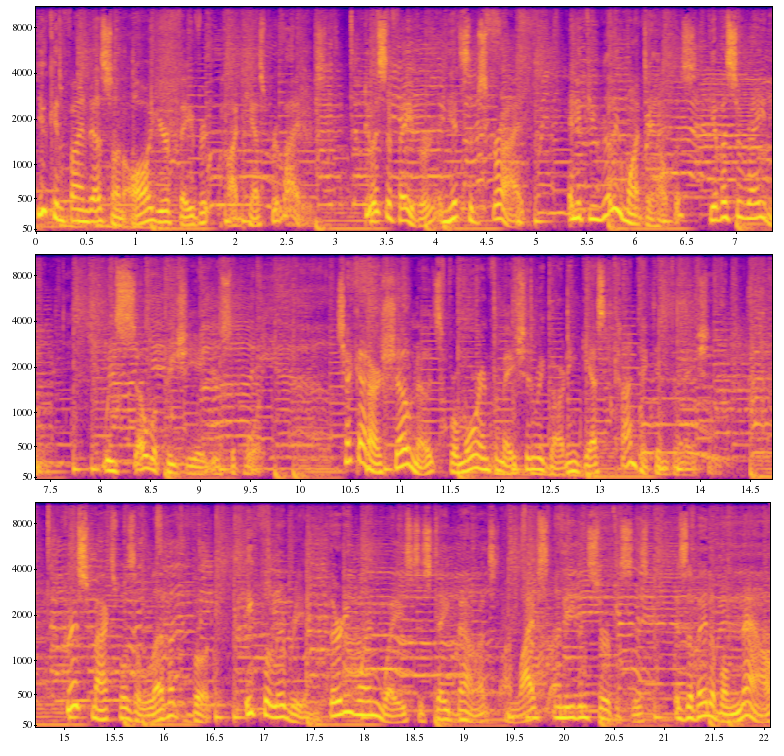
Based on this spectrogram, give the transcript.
You can find us on all your favorite podcast providers. Do us a favor and hit subscribe. And if you really want to help us, give us a rating. We so appreciate your support. Check out our show notes for more information regarding guest contact information. Chris Maxwell's 11th book, Equilibrium 31 Ways to Stay Balanced on Life's Uneven Surfaces, is available now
